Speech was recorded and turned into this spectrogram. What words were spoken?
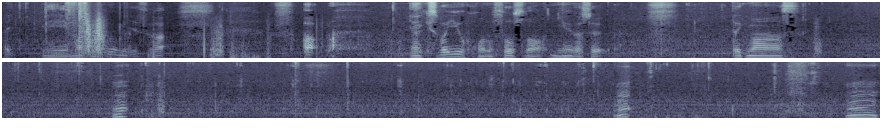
た。はい、えー、まず風味ですが、あ、焼きそば UFO のソースの匂いがする。いただきます。んうん。うん。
